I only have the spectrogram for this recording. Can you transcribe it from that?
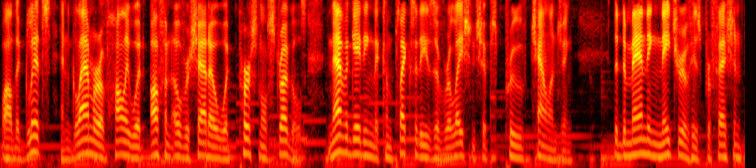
While the glitz and glamour of Hollywood often overshadow what personal struggles, navigating the complexities of relationships proved challenging. The demanding nature of his profession,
